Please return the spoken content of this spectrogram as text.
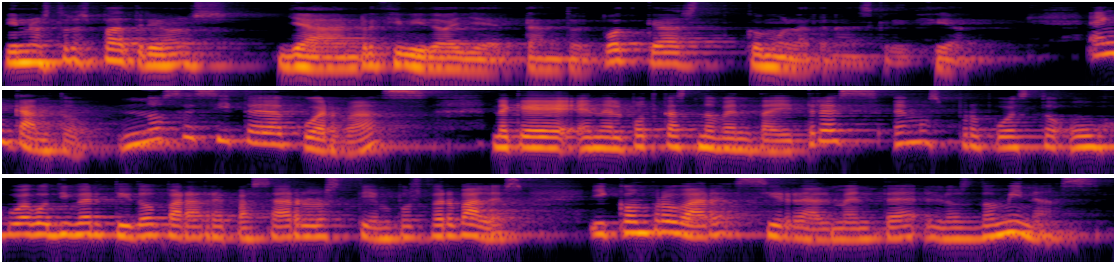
Y nuestros Patreons ya han recibido ayer tanto el podcast como la transcripción. Encanto. No sé si te acuerdas de que en el podcast 93 hemos propuesto un juego divertido para repasar los tiempos verbales y comprobar si realmente los dominas.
